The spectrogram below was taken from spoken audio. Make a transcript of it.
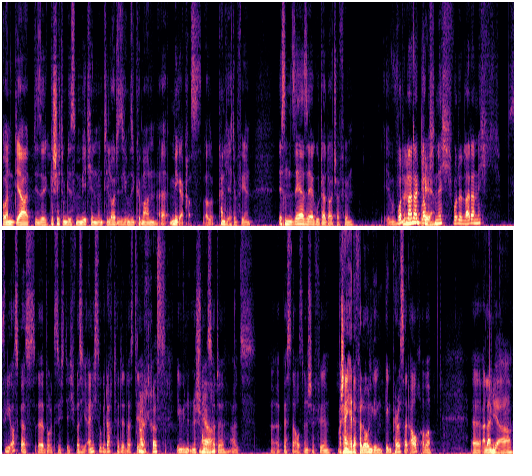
und ja, diese Geschichte um dieses Mädchen und die Leute, die sich um sie kümmern, äh, mega krass. Also kann ich echt empfehlen. Ist ein sehr, sehr guter deutscher Film. Wurde leider, glaube okay. ich, nicht, wurde leider nicht für die Oscars äh, berücksichtigt, was ich eigentlich so gedacht hätte, dass der Ach, irgendwie eine Chance Ja. hatte als äh, bester ausländischer Film. Wahrscheinlich hätte er verloren gegen, gegen Parasite auch, aber äh, allein Ja,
